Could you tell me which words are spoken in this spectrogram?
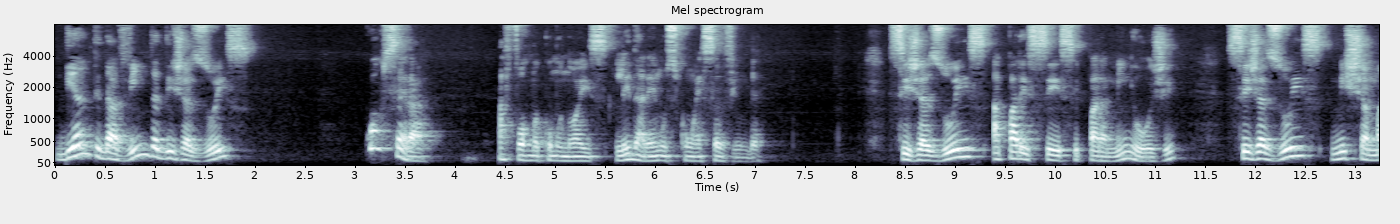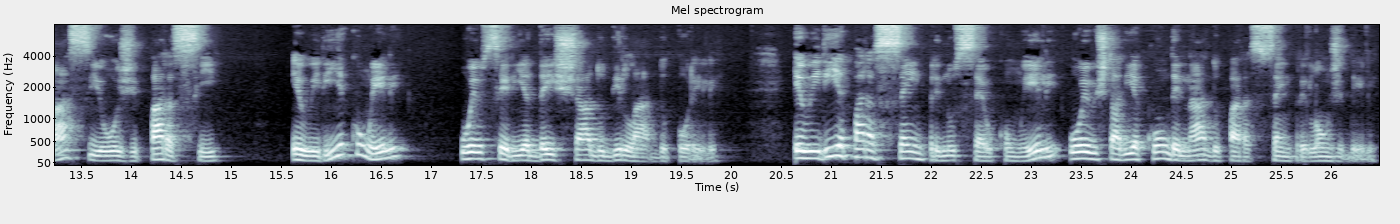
diante da vinda de Jesus, qual será a forma como nós lidaremos com essa vinda? Se Jesus aparecesse para mim hoje, se Jesus me chamasse hoje para si, eu iria com ele ou eu seria deixado de lado por ele? Eu iria para sempre no céu com ele ou eu estaria condenado para sempre longe dele?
